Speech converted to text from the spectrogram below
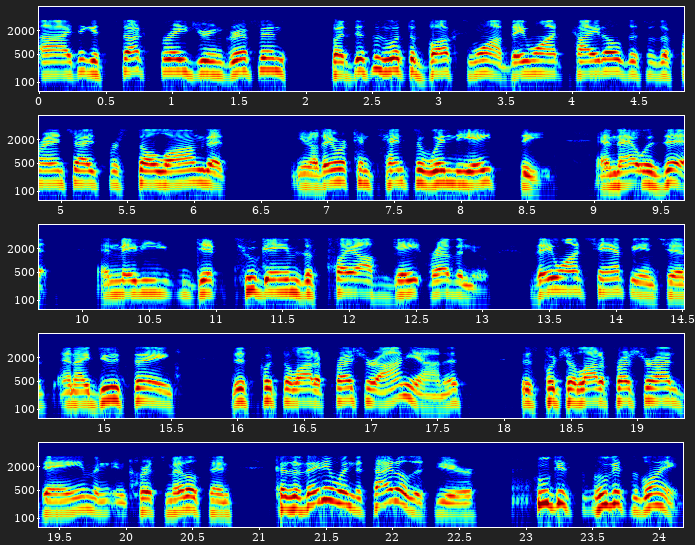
Uh, I think it sucks for Adrian Griffin, but this is what the Bucks want. They want titles. This was a franchise for so long that you know they were content to win the eighth seed, and that was it, and maybe get two games of playoff gate revenue. They want championships, and I do think this puts a lot of pressure on Giannis. This puts a lot of pressure on Dame and, and Khris Middleton because if they didn't win the title this year, who gets who gets the blame?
